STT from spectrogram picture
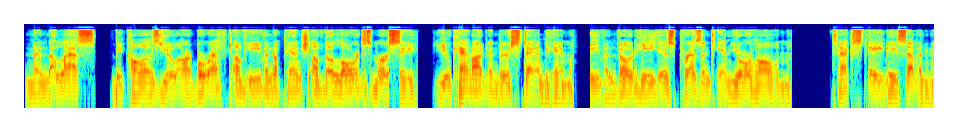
Nonetheless, because you are bereft of even a pinch of the Lord's mercy, you cannot understand him, even though he is present in your home. Text 87.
